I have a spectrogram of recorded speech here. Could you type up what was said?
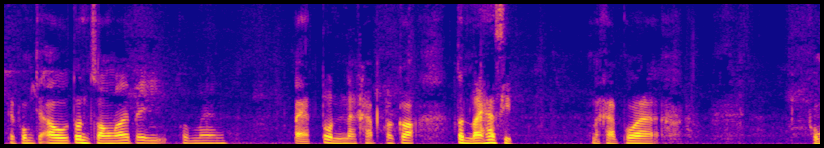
แต่ผมจะเอาต้นสองร้อยไปประมาณแปดต้นนะครับ แล้วก็ต้นร้อยห้าสิบนะครับ เพราะว่า ผม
